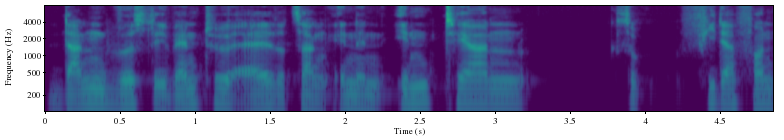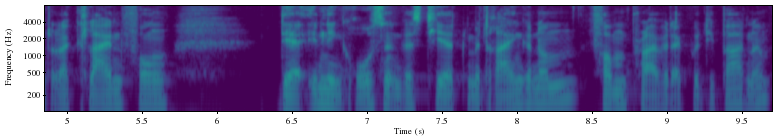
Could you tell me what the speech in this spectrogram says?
dann wirst du eventuell sozusagen in einen internen so Fiederfond oder Kleinfonds der in den Großen investiert, mit reingenommen vom Private Equity Partner.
